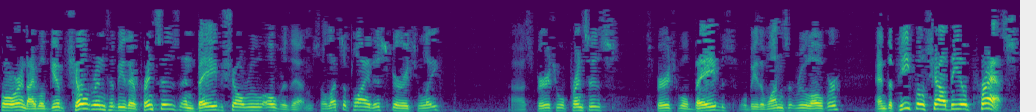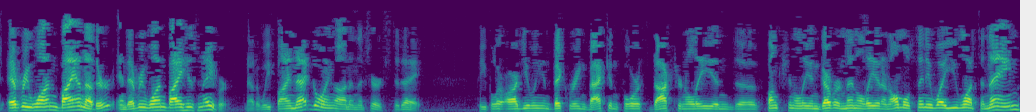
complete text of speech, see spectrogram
4, and I will give children to be their princes, and babes shall rule over them. So let's apply this spiritually. Uh, spiritual princes, spiritual babes will be the ones that rule over. And the people shall be oppressed, every one by another, and every one by his neighbor. Now, do we find that going on in the church today? People are arguing and bickering back and forth doctrinally and uh, functionally and governmentally and in almost any way you want to name.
